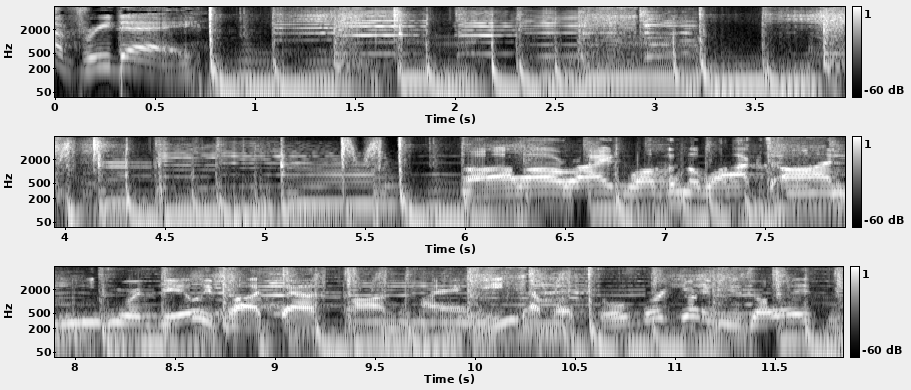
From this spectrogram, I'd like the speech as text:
every day. All right, welcome to Locked On Heat, your daily podcast on the Miami Heat. I'm Wes Goldberg. Joining me as always is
